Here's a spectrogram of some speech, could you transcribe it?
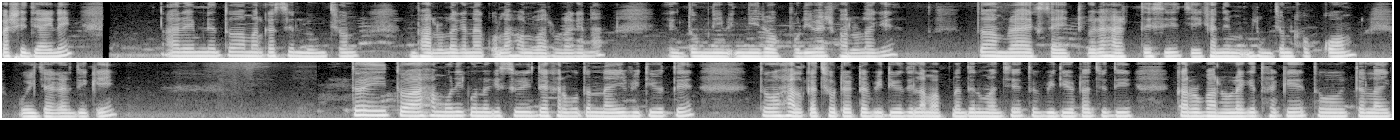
পাশে যাই নাই। আর এমনি তো আমার কাছে লোকজন ভালো লাগে না, কোলাহল ভালো লাগে না, একদম নীরব পরিবেশ ভালো লাগে। তো আমরা এক সাইড করে হাঁটতেছি, যেখানে লোকজন খুব কম, ওই জায়গার দিকে। তো এই তো আহামরি কোনো কিছুই দেখার মতন নাই ভিডিওতে। তো হালকা ছোট একটা ভিডিও দিলাম আপনাদের মাঝে। তো ভিডিওটা যদি কারোর ভালো লাগে থাকে, তো একটা লাইক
